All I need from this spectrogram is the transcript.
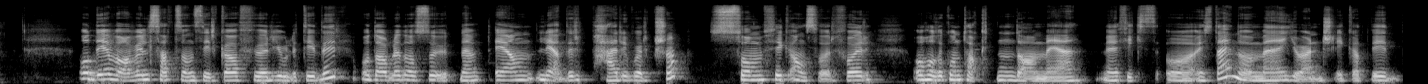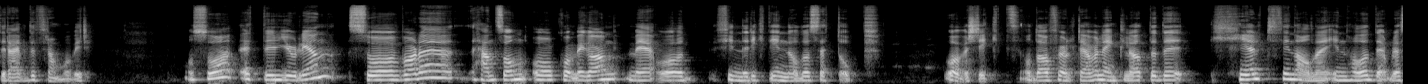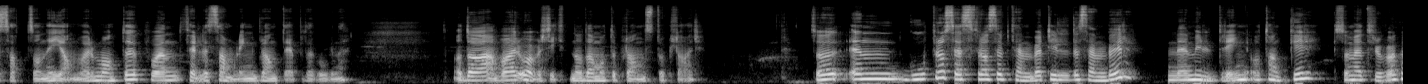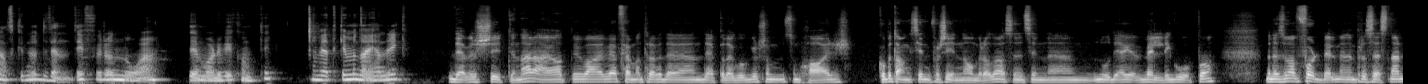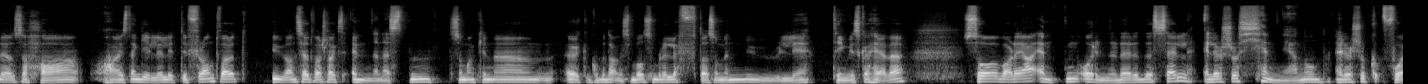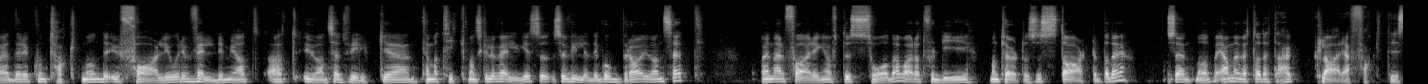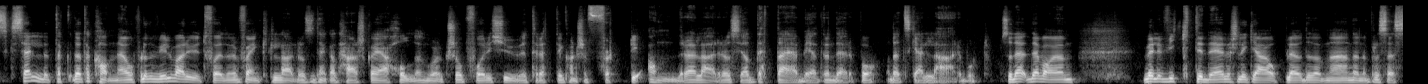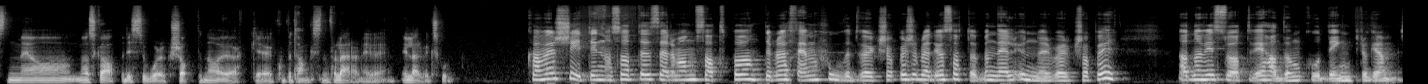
Og det var vel satt sånn ca. før juletider, og da ble det også utnevnt en leder per workshop som fikk ansvar for å holde kontakten da med, med Fiks og Øystein og med Jørn, slik at vi dreiv det framover. Og så, etter jul igjen, så var det hands on å komme i gang med å finne riktig innhold og sette opp oversikt. Og da følte jeg vel egentlig at det helt finale innholdet det ble satt sånn i januar måned på en felles samling blant e-pedagogene. Og da var oversikten, og da måtte planen stå klar. Så en god prosess fra september til desember med myldring og tanker som jeg tror var ganske nødvendig for å nå det målet vi kom til. Jeg vet ikke med deg, Henrik. Det jeg vil skyte inn der, er jo at vi, var, vi er 35 D-pedagoger som, som, har kompetanse innenfor sine områder, altså sine, noe de er veldig gode på. Men det som var fordelen med den prosessen, er det å ha, ha Øystein Gille litt i front, var at uansett hva slags emne nesten som man kunne øke kompetansen på, som ble løfta som en mulig ting vi skal heve, så var det ja, enten ordner dere det selv, eller så kjenner jeg noen. Eller så får jeg dere kontakt med noen. Det ufarliggjorde veldig mye at, at uansett hvilken tematikk man skulle velge, så, så, ville det gå bra uansett. Og En erfaring jeg ofte så da, var at fordi man turte å starte på det, så endte man opp med ja, men vet du, dette her klarer jeg faktisk selv. Dette, dette kan jeg jo, for Det vil være utfordrende for enkelte lærere å tenke at her skal jeg holde en workshop for 20-30, kanskje 40 andre lærere og si at dette er jeg bedre enn dere på, og dette skal jeg lære bort. Så Det, det var jo en veldig viktig del, slik jeg opplevde denne, denne prosessen med å, med å, skape disse workshopene og øke kompetansen for lærerne i, i Larvik-skolen. Kan vi skyte inn også at selv om man satt på det ble fem hovedworkshoper, så ble det jo satt opp en del underworkshoper. At når vi så at vi hadde om koding, program,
